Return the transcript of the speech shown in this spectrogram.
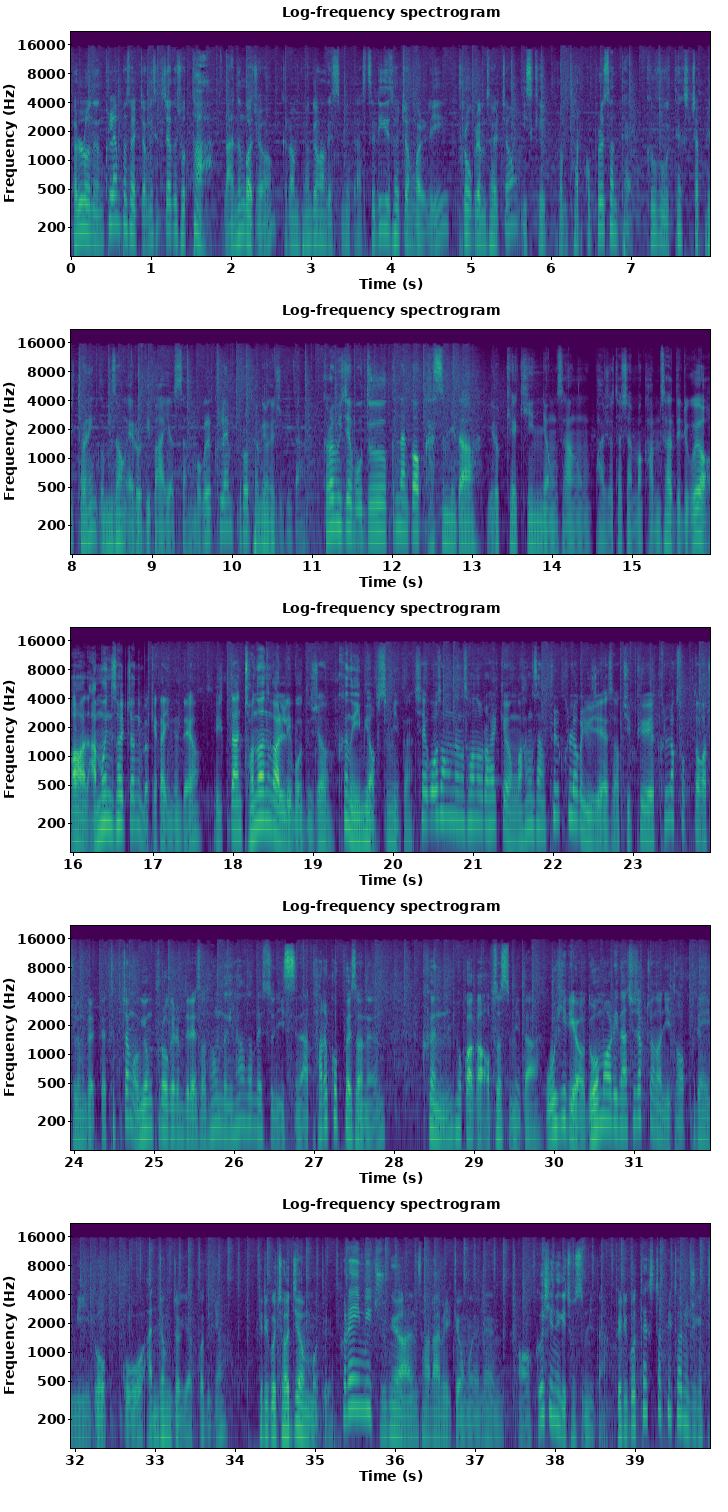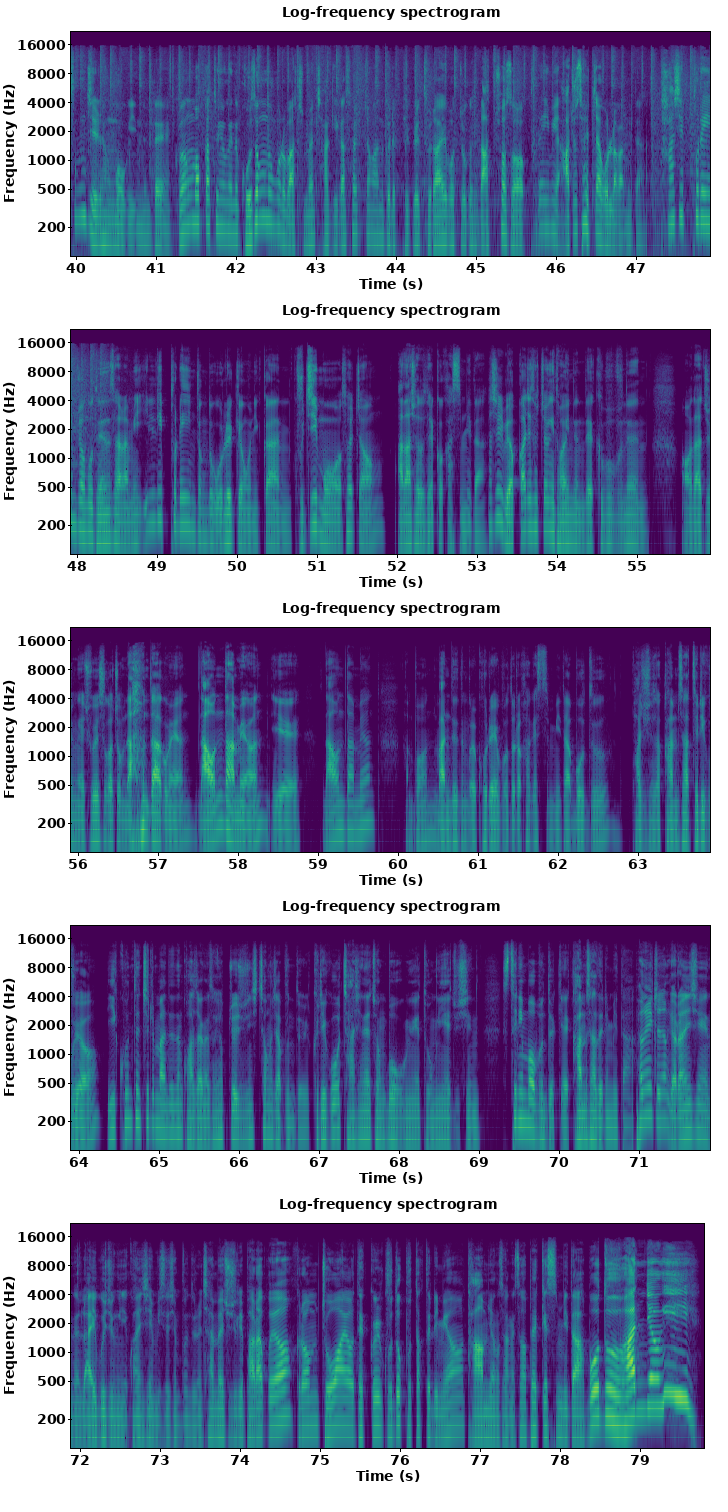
결론은 클램프 설정이 색적이 좋다라는 거죠. 그럼 변경하겠습니다. 3D 설정 관리, 프로그램 설정, 이스케이프 프롬 타르코프를 선택. 그 후 texture filtering, 음성 LOD bias 항목을 clamp로 변경해 줍니다. 그럼 이제 모두 끝난 것 같습니다. 이렇게 긴 영상 봐주셔서 다시 한번 감사드리고요. 아, 남은 설정이 몇 개가 있는데요. 일단 전원 관리 모드죠. 큰 의미 없습니다. 최고 성능 선호로 할 경우 항상 full clock을 유지해서 GPU의 clock 속도가 조정될 때 특정 응용 프로그램들에서 성능이 향상될 수는 있으나 타르코프에서는 큰 효과가 없었습니다. 오히려 normal이나 최적 전원이 더 프레임이 높고 안정적이었거든요. 그리고 저지연 모드 프레임이 중요한 사람일 경우에는 어, 끄시는 게 좋습니다. 그리고 texture filtering 중에 품질 항목이 있는데 그 항목 같은 경우에는 고성능으로 맞추면 자기가 설정한 그래픽을 드라이버 쪽에서 낮춰서 프레임이 아주 살짝 올라갑니다. 40프레임 정도 되는 사람이 1, 2프레임 정도 오를 경우니까 굳이 뭐 설정 안 하셔도 될 것 같습니다. 사실 몇 가지 설정이 더 있는데 그 부분은 어, 나중에 조회수가 좀 나온다면 나온다면 예 나온다면 한번 만드는 걸 고려해 보도록 하겠습니다. 모두 봐주셔서 감사드리고요. 이 콘텐츠를 만드는 과정에서 협조해주신 시청자분들 그리고 자신의 정보 공유에 동의해주신 스트리머분들께 감사드립니다. 평일 저녁 11시에는 라이브 중이니 관심 있으신 분들은 참여해 주시길 바라고요. 그럼 좋아요, 댓글, 구독 부탁드리며 다음 영상에서 뵙겠습니다. 모두 안녕히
